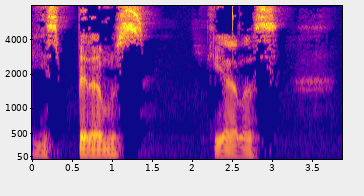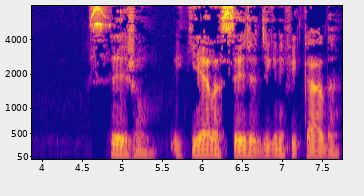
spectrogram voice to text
E esperamos que elas sejam e que ela seja dignificada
